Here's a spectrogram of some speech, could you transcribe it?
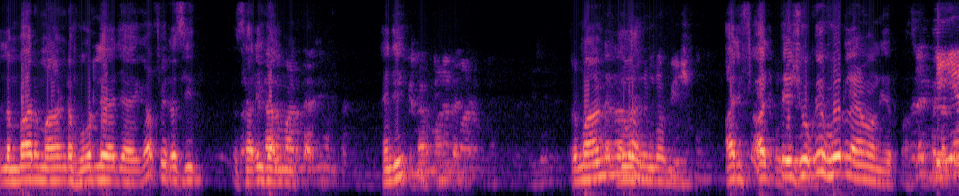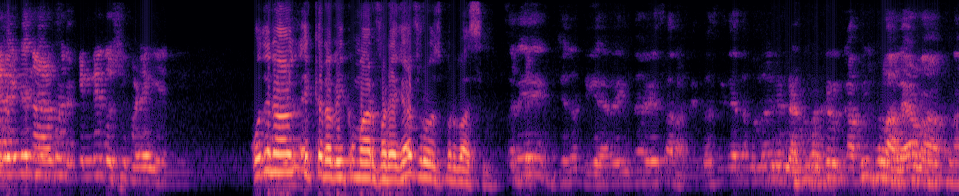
ਲੰਬਾ ਰਿਮਾਂਡ ਹੋਰ ਲਿਆ ਜਾਏਗਾ ਫਿਰ ਅਸੀਂ ਸਾਰੀ ਗੱਲ ਹਾਂਜੀ? ਰਿਮਾਂਡ ਇਹਨਾਂ ਦਾ ਅੱਜ ਅੱਜ ਪੇਸ਼ ਹੋ ਕੇ ਹੋਰ ਲੈਵਾਂਗੇ ਆਪਾਂ। ਡੀਆਰਆਈ ਦੇ ਨਾਲ ਕਿੰਨੇ ਦੋਸ਼ੀ ਫੜੇ ਗਏ ਜੀ? ਉਹਦੇ ਨਾਲ ਇੱਕ ਰਵੀ ਕੁਮਾਰ ਫੜਿਆ ਗਿਆ ਫਿਰੋਜ਼ਪੁਰ ਵਾਸੀ। ਸਰ ਇਹ ਜਦੋਂ ਡੀਆਰਆਈ ਦਾ ਇਹ ਸਾਰਾ ਲੈਂਦਾ ਸੀਗਾ ਤਾਂ ਮਤਲਬ ਇਹ ਨੈਟਵਰਕ ਕਾਫੀ ਫੈਲਾ ਲਿਆ ਹੋਣਾ ਆਪਣਾ।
